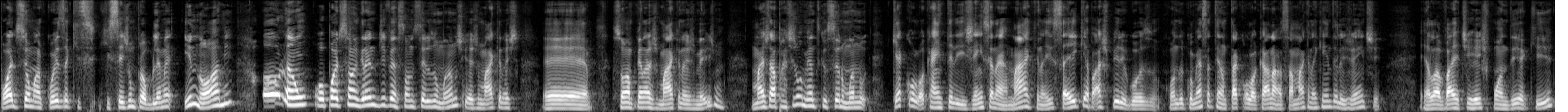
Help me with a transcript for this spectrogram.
pode ser uma coisa que, que seja um problema enorme ou não, ou pode ser uma grande diversão dos seres humanos, que as máquinas é, são apenas máquinas mesmo, mas a partir do momento que o ser humano quer colocar inteligência nas máquinas, isso aí que eu acho perigoso. Quando começa a tentar colocar, nossa, a máquina aqui é inteligente, ela vai te responder aqui,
